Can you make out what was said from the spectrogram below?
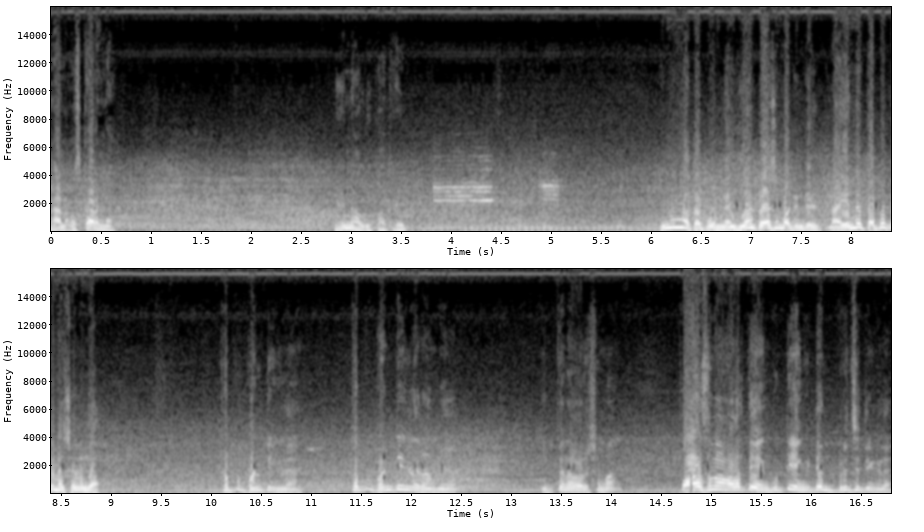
அண்ணா நமஸ்காரண்ணா ஏண்ணா அப்படி பார்க்குறேன் என்னண்ணா தப்பு பண்ணேன் ஏன் பேச மாட்டேன் நான் என்ன தப்பு பண்ண சொல்லுங்க. தப்பு பண்ணிட்டீங்களே? தப்பு பண்ணிட்டீங்களே ராமையா? இத்தனை வருஷமா பாசமாக வளர்த்த என் குட்டி என்கிட்ட இருந்து பிரிச்சுட்டீங்களே?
